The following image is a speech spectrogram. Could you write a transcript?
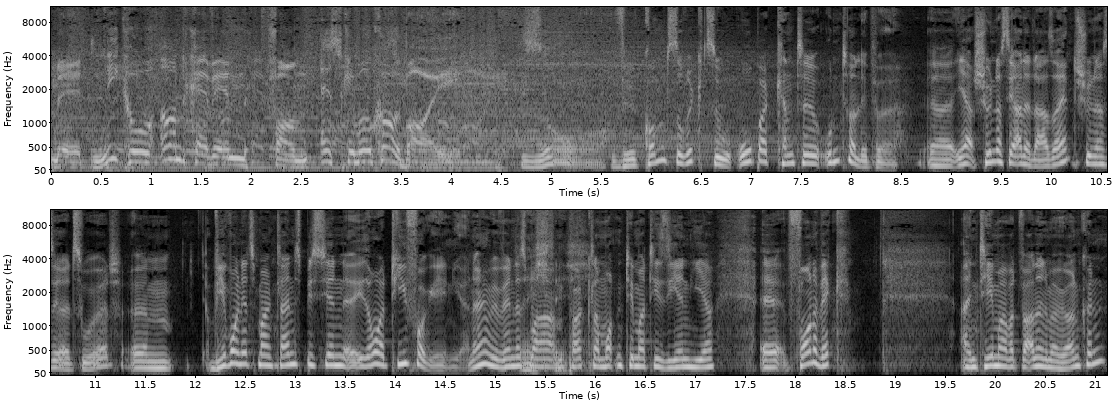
Mit Nico und Kevin vom Eskimo Callboy. So, willkommen zurück zu Oberkante Unterlippe. Äh, ja, schön, dass ihr alle da seid. Schön, dass ihr alle zuhört. Ähm, wir wollen jetzt mal ein kleines bisschen äh, ich sag mal, tiefer gehen hier. Ne? Wir werden jetzt mal ein Richtig. paar Klamotten thematisieren hier. Äh, vorneweg ein Thema, was wir alle nicht mehr hören können.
